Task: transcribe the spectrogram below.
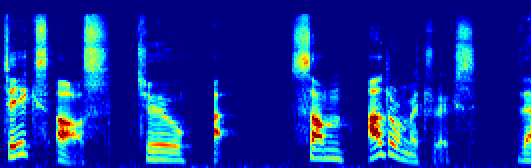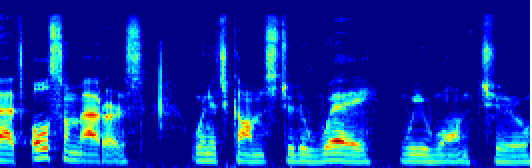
takes us to uh, some other metrics that also matters when it comes to the way we want to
